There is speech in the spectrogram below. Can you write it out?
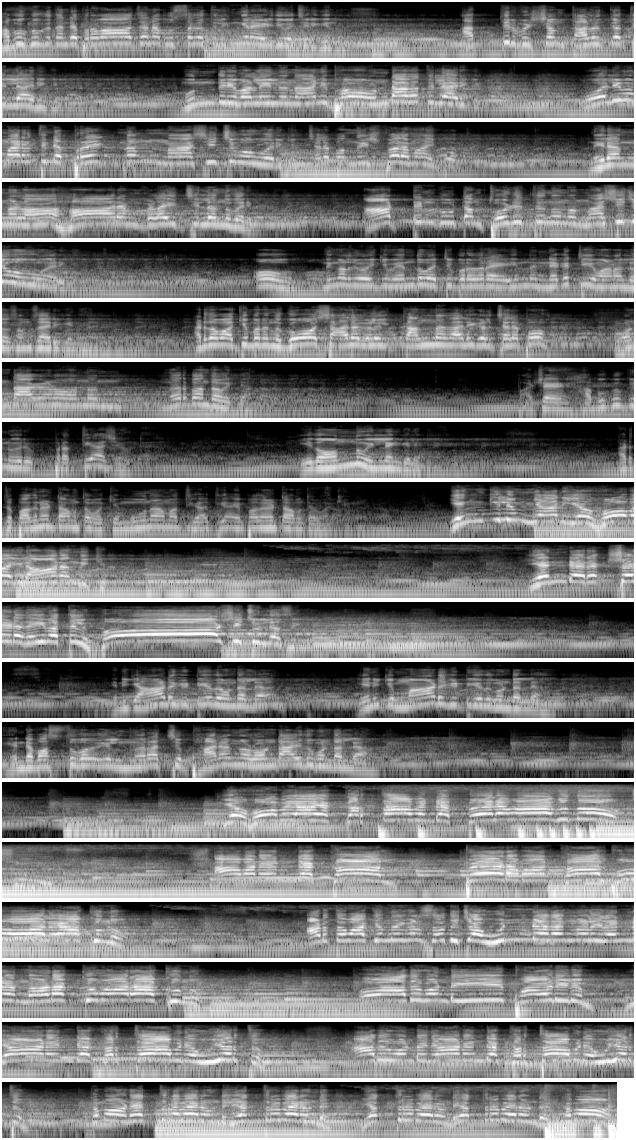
Habakkuk തന്റെ പ്രവാചന പുസ്തകത്തിൽ ഇങ്ങനെ എഴുതി വെച്ചിരിക്കുന്നു. അത്തിവൃക്ഷം തളുക്കത്തില്ലായിരിക്കും. മുന്തിരി വള്ളിയിൽ നിന്ന് അനുഭവം ഉണ്ടാകത്തില്ലായിരിക്കും. ഒലിവ് മരത്തിന്റെ പ്രയത്നം നാശിച്ചു പോകുമായിരിക്കും ചിലപ്പോൾ നിഷ്ഫലമായി പോകും. നിലങ്ങൾ ആഹാരം വിളയിച്ചില്ലെന്ന് വരും. ആട്ടിൻകൂട്ടം തൊഴുത്തു നിന്ന് നശിച്ചു പോകുമായിരിക്കും. ഓ നിങ്ങൾ ചോദിക്കും എന്തു പറ്റി ബ്രദറെ? ഇന്ന് നെഗറ്റീവ് ആണല്ലോ സംസാരിക്കുന്നത്. അടുത്ത വാക്യം പറയുന്നു ഗോശാലകളിൽ കന്നുകാലികൾ ചിലപ്പോ ഉണ്ടാകണമെന്ന് നിർബന്ധമില്ല. പക്ഷേ ഹബുക്കുക്കിന് ഒരു പ്രത്യാശയുണ്ട്. ഇതൊന്നുമില്ലെങ്കിലും അടുത്ത പതിനെട്ടാമത്തെ വാക്യം മൂന്നാമത്തെ അധ്യായം പതിനെട്ടാമത്തെ വാക്യം. എങ്കിലും ഞാൻ യഹോവയിൽ ആനന്ദിക്കും. എന്റെ രക്ഷയുടെ ദൈവത്തിൽ ഘോഷിച്ചുല്ലസിക്കും. എനിക്ക് ആട് കിട്ടിയത് കൊണ്ടല്ല എനിക്ക് മാട് കിട്ടിയത് കൊണ്ടല്ല എന്റെ വസ്തുവകയിൽ നിറച്ച് ഫലങ്ങൾ ഉണ്ടായത് കൊണ്ടല്ല യഹോവയായ കർത്താവിന്റെ ബലമാകുന്നു. അവൻ എന്റെ കാൽ പേടമാൻ കാൽ പോലെ ആക്കുന്നു. അടുത്ത വാക്യം നിങ്ങൾ ശ്രദ്ധിച്ച? ഉന്നതങ്ങളിൽ എന്നെ നടക്കുമാറാക്കുന്നു. ഓ അതുകൊണ്ട് ഈ പകലിലും ഞാൻ എന്റെ കർത്താവിനെ ഉയർത്തും. അതുകൊണ്ട് ഞാൻ എന്റെ കർത്താവിനെ ഉയർത്തും. കമോൺ എത്ര പേരുണ്ട്? എത്ര പേരുണ്ട്? എത്ര പേരുണ്ട്? എത്ര പേരുണ്ട്? കമോൺ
